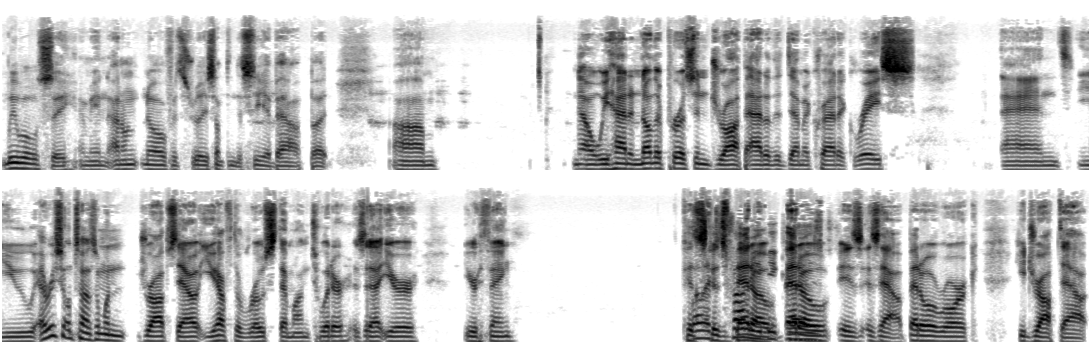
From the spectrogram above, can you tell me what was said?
We will see. I mean, I don't know if it's really something to see about, but um, now we had another person drop out of the Democratic race, and you every single time someone drops out, you have to roast them on Twitter. Is that your your thing? Cause, well, Beto because Beto is is out. Beto O'Rourke he dropped out.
